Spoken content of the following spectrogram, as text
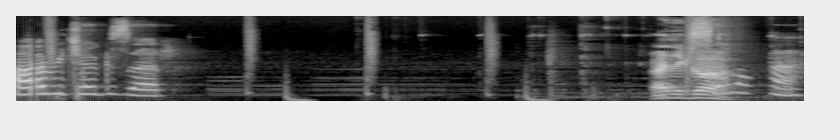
Abi çok zor. Hadi go. Baksana.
